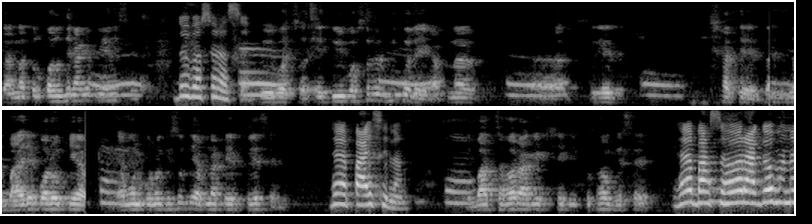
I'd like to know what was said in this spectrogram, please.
জান্নাতুল কতদিন আগে বিয়ে হয়েছে? দুই বছর আছে। দুই বছর। এই দুই বছরের ভিতরে আপনার ছেলের সাথে যে বাইরে পরকীয়া এমন কোনো কিছু কি আপনার টের পেয়েছেন? হ্যাঁ পাইছিলাম। বাচ্চা হওয়ার আগে সে কি কোথাও গেছে? হ্যাঁ বাচ্চা হওয়ার আগেও মানে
